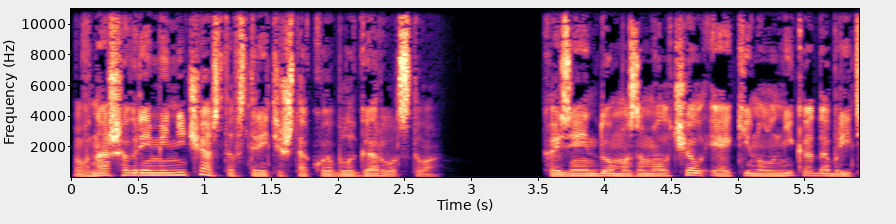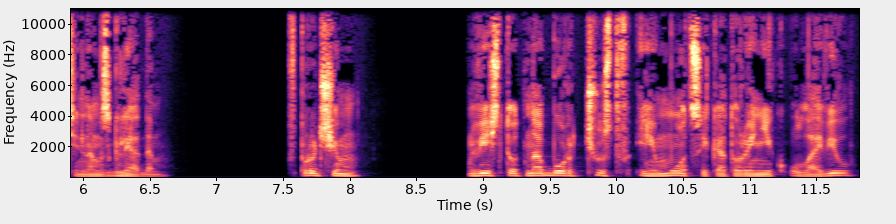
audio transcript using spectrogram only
В наше время не часто встретишь такое благородство». Хозяин дома замолчал и окинул Ника одобрительным взглядом. Впрочем, весь тот набор чувств и эмоций, который Ник уловил,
